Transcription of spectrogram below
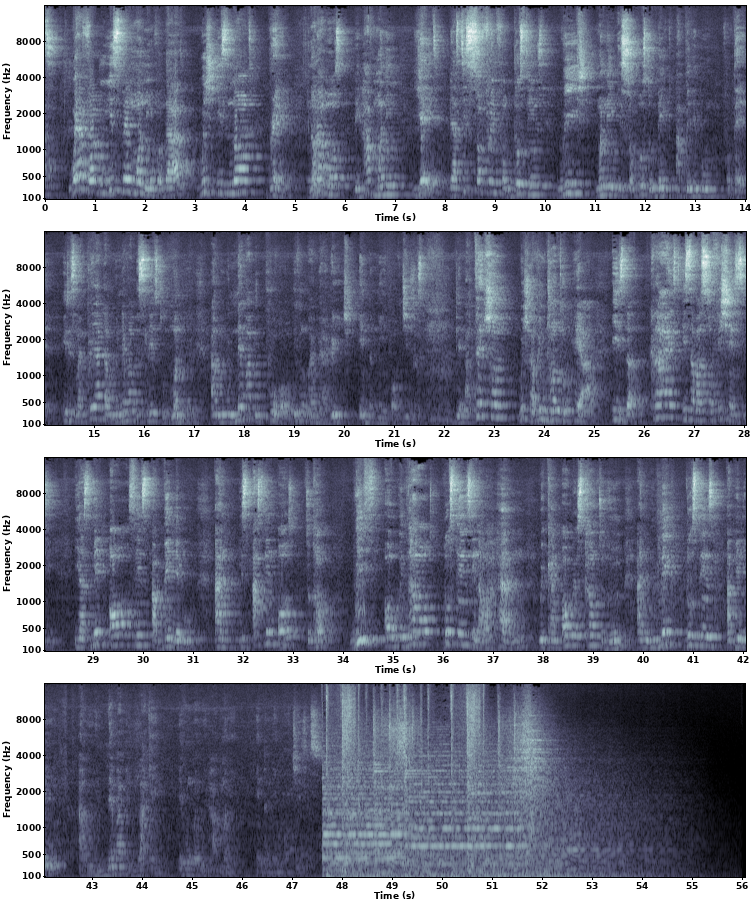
Wherefore do ye spend money for that which is not bread? In other words, they have money, yet they are still suffering from those things which money is supposed to make available for them. It is my prayer that we never be slaves to money and we will never be poor even when we are rich in the name of Jesus. The attention which have been drawn to here is that Christ is our sufficiency. He has made all things available and is asking us to come. With or without those things in our hand, we can always come to Him and make those things available. And we will never be lacking even when we have money in the name of Jesus.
